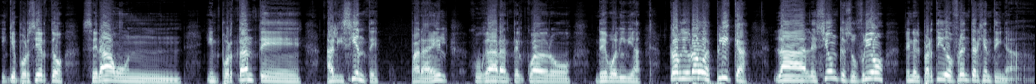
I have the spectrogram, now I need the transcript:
y que por cierto será un importante aliciente para él jugar ante el cuadro de Bolivia. Claudio Bravo explica la lesión que sufrió en el partido frente a Argentina.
